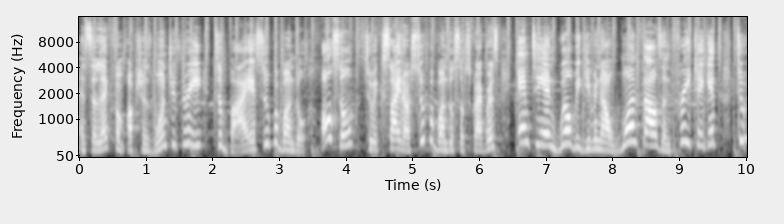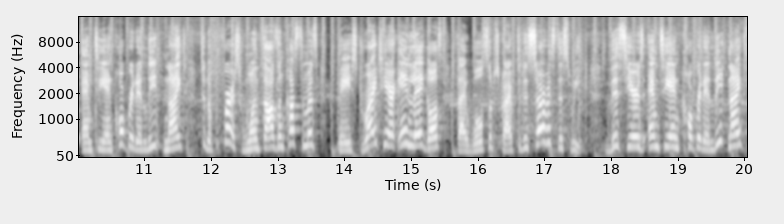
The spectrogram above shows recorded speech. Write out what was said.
and select from options 1 to 3 to buy a super bundle. Also, to excite our super bundle subscribers, MTN will be giving out 1,000 free tickets to MTN Corporate Elite Night to the first 1,000 customers based right here in Lagos that will subscribe to this service this week. This year's MTN Corporate Elite Night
